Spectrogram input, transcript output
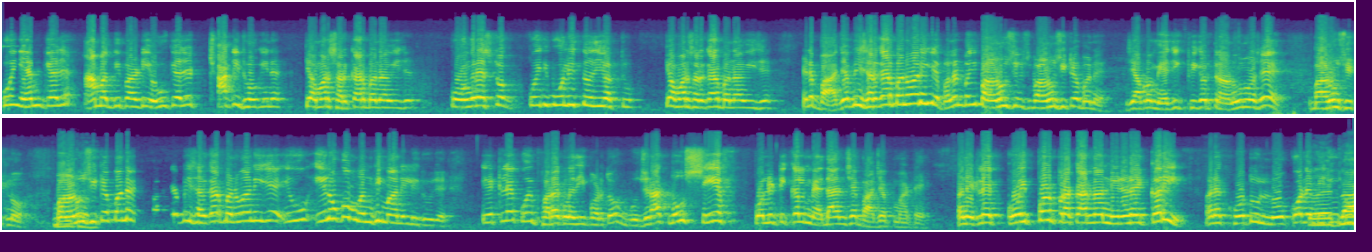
કોઈ એમ કે છે, આમ આદમી પાર્ટી એવું કે છે, છાતી ઠોકીને કે અમારે સરકાર બનાવી છે. કોંગ્રેસ તો કોઈ બોલી જ નથી શકતું. કે અમારે સરકાર બનાવી છે. એટલે ભાજપની સરકાર બનવાની છે. ભલે પછી બાણું બાણું સીટે બને. જે આપણો મેજિક ફિગર ત્રાણું નો છે બાણું સીટનો. બાણું સીટે બને ભાજપની સરકાર બનવાની છે એવું એ લોકો મનથી માની લીધું છે. એટલે કોઈ ફરક નથી પડતો. ગુજરાત બહુ સેફ પોલિટિકલ મેદાન છે ભાજપ માટે. અને એટલે કોઈ પણ પ્રકારના નિર્ણય કરી અને ખોટું લોકોને એટલે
